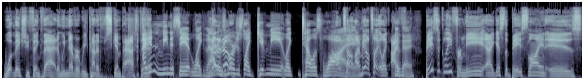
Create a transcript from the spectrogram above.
what makes you think that? And we never, we kind of skimmed past it. I didn't mean to say it like that. No, no, it was no. more just like, give me, like, tell us why. I'll tell, I mean, I'll tell you, like, I Okay. basically for me, I guess the baseline is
